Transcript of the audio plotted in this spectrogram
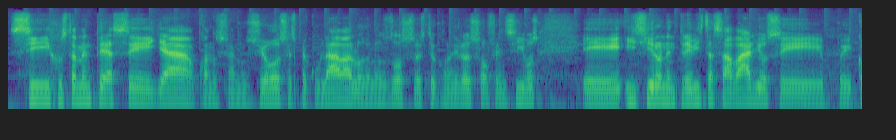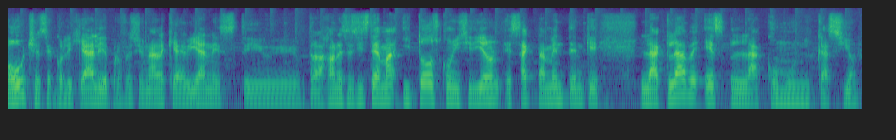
Sí, justamente hace ya cuando se anunció, se especulaba lo de los dos este, coordinadores ofensivos, eh, hicieron entrevistas a varios eh, eh, coaches de colegial y de profesional que habían este, trabajado en ese sistema y todos coincidieron exactamente en que la clave es la comunicación.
